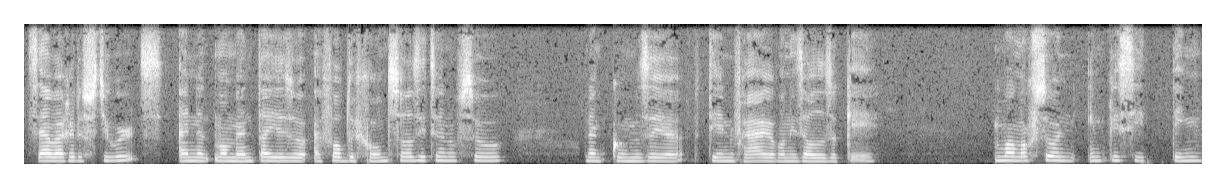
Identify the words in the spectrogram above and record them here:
Zij waren de stewards. En het moment dat je zo even op de grond zou zitten of zo, dan komen ze je meteen vragen: van is alles oké? Maar nog zo'n impliciet ding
